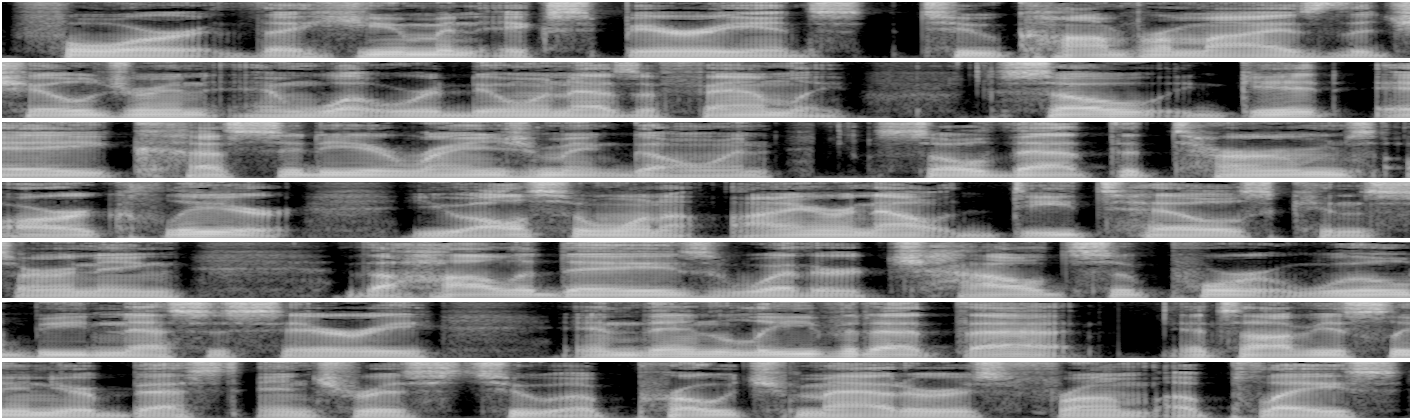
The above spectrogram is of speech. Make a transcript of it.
for the human experience to compromise the children and what we're doing as a family. So get a custody arrangement going so that the terms are clear. You also want to iron out details concerning the holidays, whether child support will be necessary, and then leave it at that. It's obviously in your best interest to approach matters from a place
